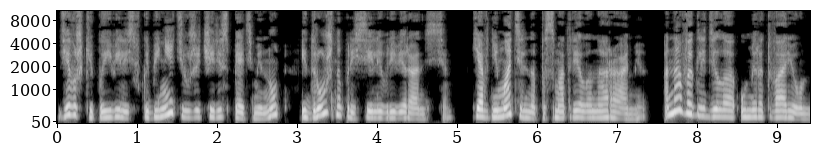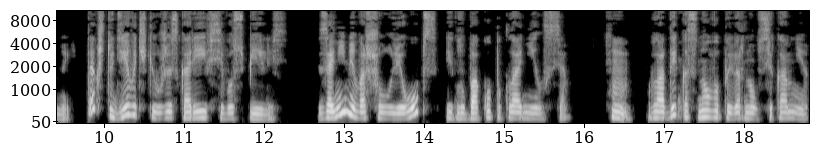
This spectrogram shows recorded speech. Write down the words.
Девушки появились в кабинете уже через пять минут и дружно присели в реверансе. Я внимательно посмотрела на Раме. Она выглядела умиротворенной, так что девочки уже, скорее всего, спелись. За ними вошел Леопс и глубоко поклонился. Хм, владыка снова повернулся ко мне.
